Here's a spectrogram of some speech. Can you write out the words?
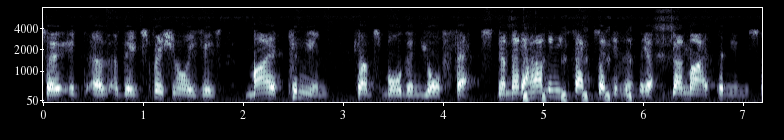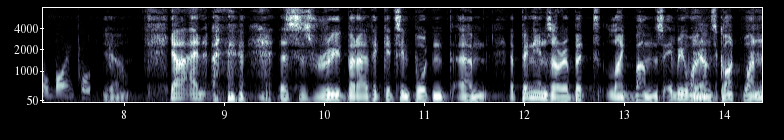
So it, uh, the expression always is, "My opinion counts more than your facts." No matter how many facts I give them, they go, "No, my opinion is still more important." Yeah. Yeah, and this is rude, but I think it's important. Um, opinions are a bit like bums. Everyone's Yeah. got one,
